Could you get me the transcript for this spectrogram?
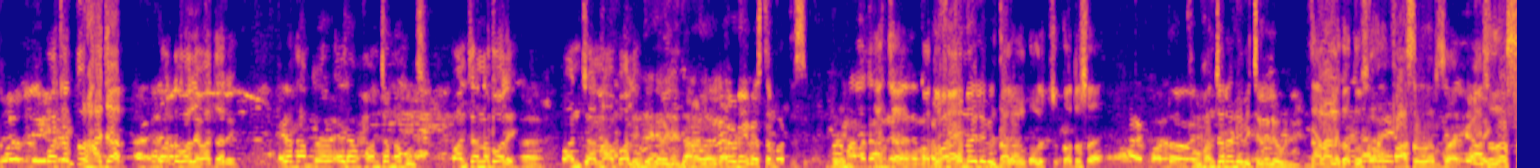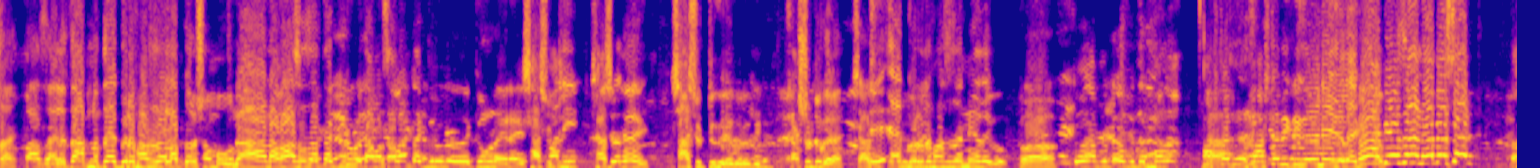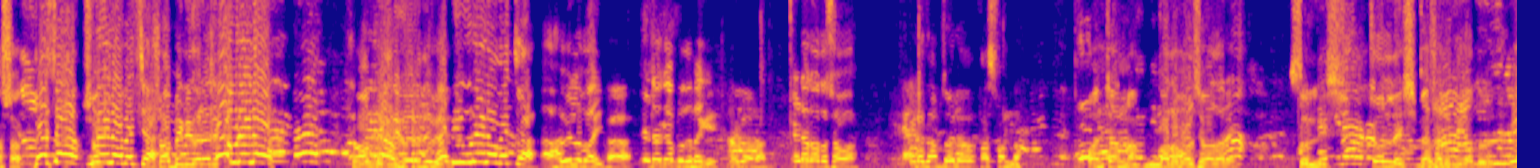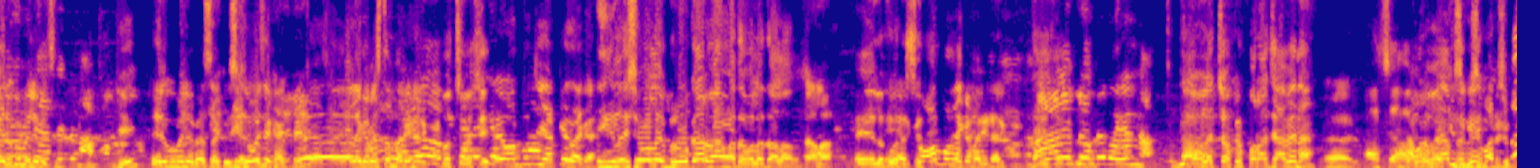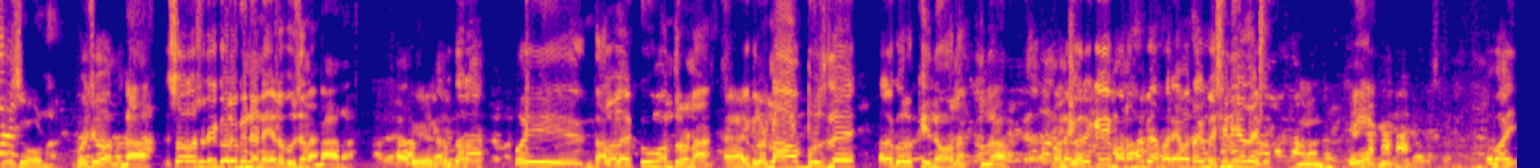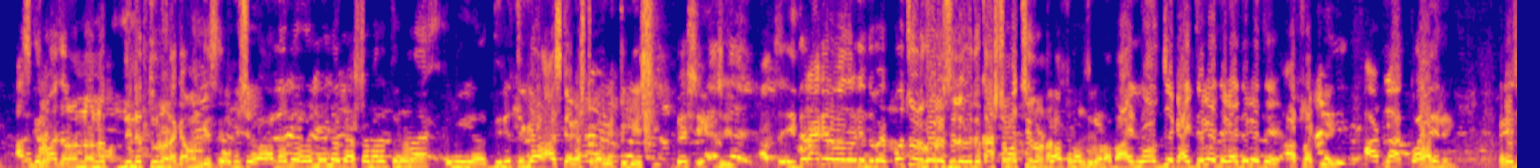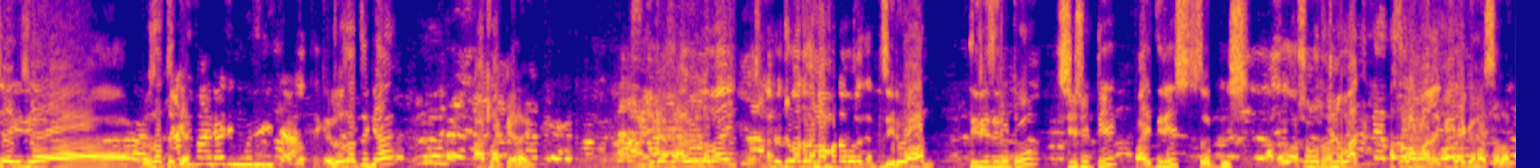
পঁচাত্তর হাজার। কত বলে বাজারে? এটা দাম তো এটা পঞ্চান্ন বলছে। পঞ্চান্ন বলে? হ্যাঁ। পঞ্চান্ন বলে। দালালের কারণে ব্যস্ত পারতেছি আচ্ছা কত পঞ্চান্ন হইলে দালাল কত চায় পঞ্চান্ন হলে বেচে নিলে বলি। দালালে কত চায় পাঁচ হাজার পাঁচ হাজার চায় তাহলে তো আপনার তো এক করে পাঁচ হাজার লাভ করা সম্ভব না না পাঁচ হাজার টাকা গুরু আমার সালাম টাকা গুরু কেমন না এই শাশুড়ি। মানে শাশুড়ি করে গুরু কিনা? সাতষট্টি করে? সাতষট্টি এই এক গরুতে পাঁচ হাজার নিয়ে যাব তো আপনি তো মল- পাঁচটা পাঁচটা বিক্রি করে নিয়ে গেলে হ্যাঁ দর্শক বেচো উড়াইলো বেচা। সব বিক্রি করে উড়াইলো। সব বিক্রি করে দিবে। উড়াইলো বেচা। হাবিল ভাই হ্যাঁ। এটা কি আপনাদের নাকি? এটা কত এটা দাম চাইলো পাঁচপান্ন। পঞ্চান্ন। কত বলছে বাজারে? চল্লিশ। চল্লিশ। বেচা বিক্রি কত? এরকম মিলে বেচা জি এরকম মিলে কিছু ওই যে খাইতে এলাকা বেচতাম পারি না কি। বুঝছি এই অল্প যে আটকে জায়গা। ইংলিশে বলে ব্রোকার বাংলাতে বলে দালাল। দালা এই হলো এই আর কি, পরিস্থিতি। অল্প লাগে পারি না আর কি। দালালের চক্রে পড়া যাবে না। আচ্ছা আমার কিছু কিছু মানুষ বুঝো না। বুঝো না। না। সরাসরি গরু কিনে নেই এটা বুঝে না। না না। কারণ তারা ওই দালালের কুমন্ত্রণা হ্যাঁ। এগুলো না বুঝলে তারা গরু কিনেও না। না। মনে করে কি মনে হয় ব্যাপারে আমার বেশি নিয়ে যাইবে? এই আর কি। তো ভাই আজকের বাজার অন্যান্য দিনের তুলনায় কেমন গেছে? অবশ্যই অন্যান্য অন্যান্য কাস্টমারের তুলনায় দিনের থেকে আজকে কাস্টমার একটু বেশি। বেশি? জি। আচ্ছা ঈদের আগের বাজার কিন্তু ভাই প্রচুর গরু ছিল কিন্তু কাস্টমার ছিল না। কাস্টমার ছিল না। ভাই লস যে খাইতে খাইতে খাইতে খাইতে আট লাখ নাই। আট লাখ কয় দিনে এই যে এই যে রোজার থেকে? রোজার থেকে। আট লাখ টাকা নাই ঠিক আছে হাবিবুল্লাহ ভাই আপনি যোগাযোগের নাম্বারটা বলে দেন। Zero one three zero two ছেষট্টি পঁয়ত্রিশ চব্বিশ। আপনাকে অসংখ্য ধন্যবাদ। আসসালামু আলাইকুম। ওয়ালাইকুম আসসালাম।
